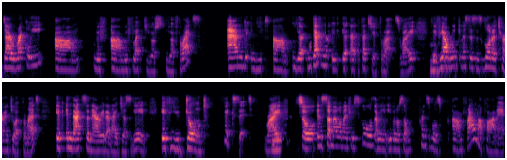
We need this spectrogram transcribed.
directly um, ref, um, reflect your, your threats and um, your definitely it affects your threats, right? Mm-hmm. If you have weaknesses, it's going to turn into a threat. If in that scenario that I just gave, if you don't fix it, right? Mm-hmm. So in some elementary schools, I mean, even though some principals um, frown upon it,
